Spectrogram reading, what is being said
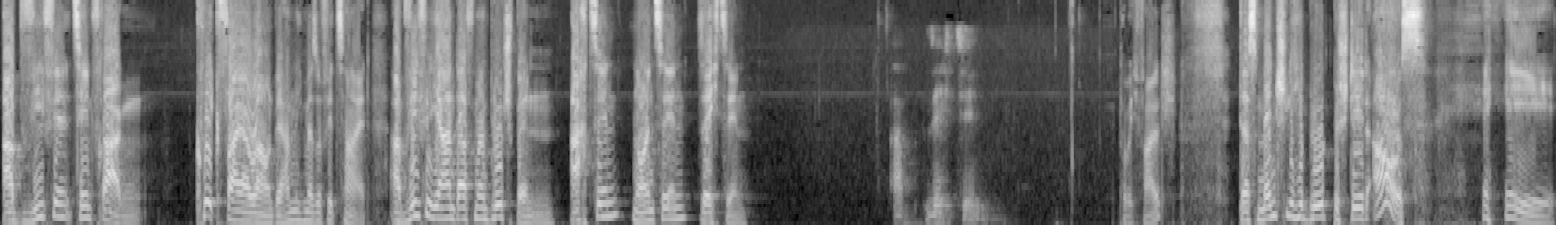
ab wie viel? Zehn Fragen. Quick Fire Round. Wir haben nicht mehr so viel Zeit. Ab wie vielen Jahren darf man Blut spenden? 18, 19, 16? Ab 16. Glaube ich falsch. Das menschliche Blut besteht aus. Hehe.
